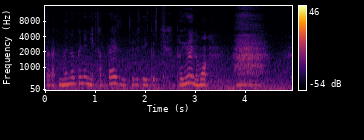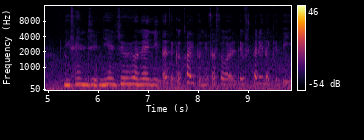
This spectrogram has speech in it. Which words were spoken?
たら夢の国にサプライズで連れて行く。というのもはあ2014年になぜかカイトに誘われて2人だけで行っ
